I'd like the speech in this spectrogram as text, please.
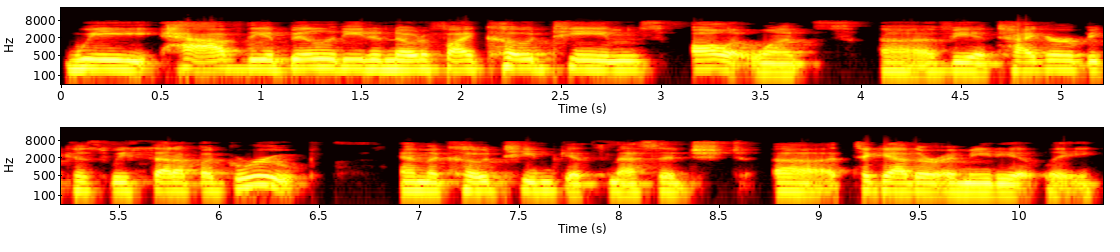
we have the ability to notify code teams all at once uh, via Tiger because we set up a group and the code team gets messaged uh, together immediately.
